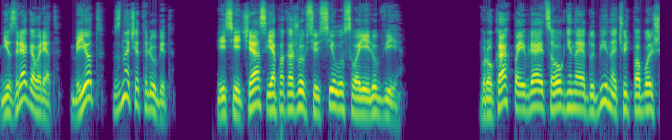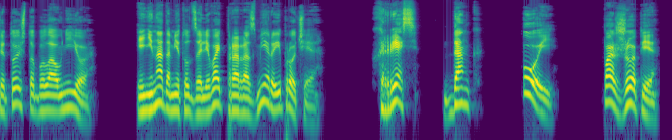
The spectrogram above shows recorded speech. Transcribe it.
Не зря говорят, бьет, значит любит. И сейчас я покажу всю силу своей любви. В руках появляется огненная дубина чуть побольше той, что была у нее. И не надо мне тут заливать про размеры и прочее. Хрясь! Данк! Ой! По жопе,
